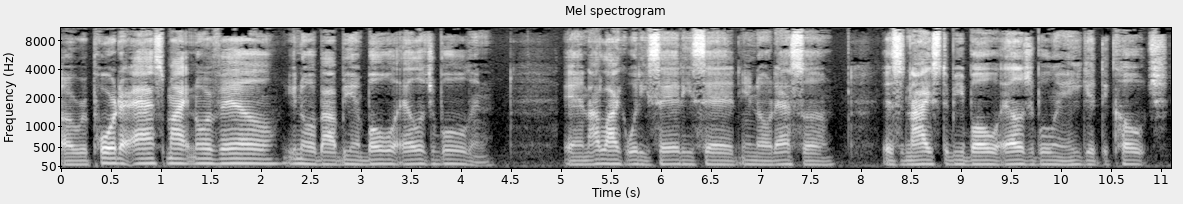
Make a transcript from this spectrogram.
a reporter asked Mike Norvell, you know, about being bowl eligible and and I like what he said. He said, you know, that's a it's nice to be bowl eligible and he get to coach,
